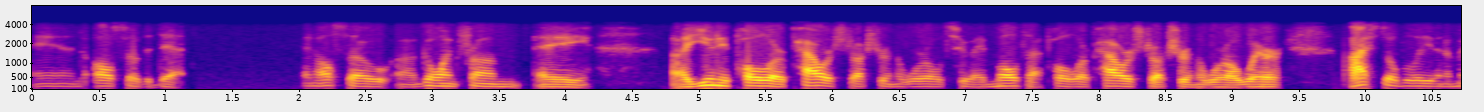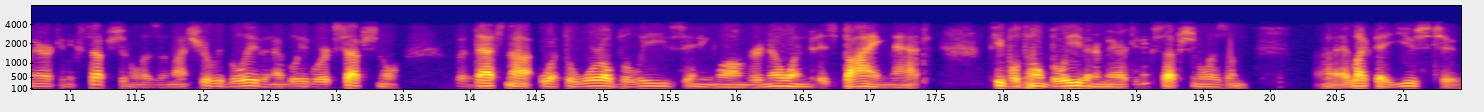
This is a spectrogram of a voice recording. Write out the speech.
and also the debt, and also uh, going from a a unipolar power structure in the world to a multipolar power structure in the world where I still believe in American exceptionalism. I truly believe in. I believe we're exceptional, but that's not what the world believes any longer. No one is buying that. People don't believe in American exceptionalism uh, like they used to.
